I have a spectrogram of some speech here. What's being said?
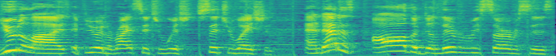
utilize if you're in the right situation. And that is all the delivery services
